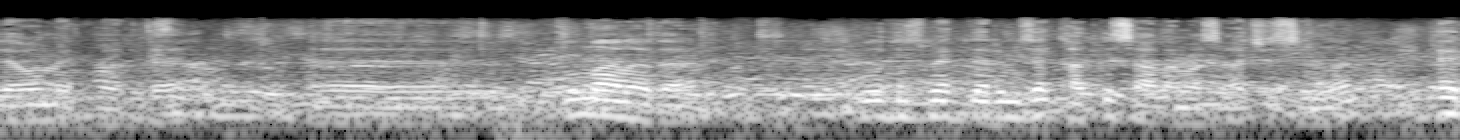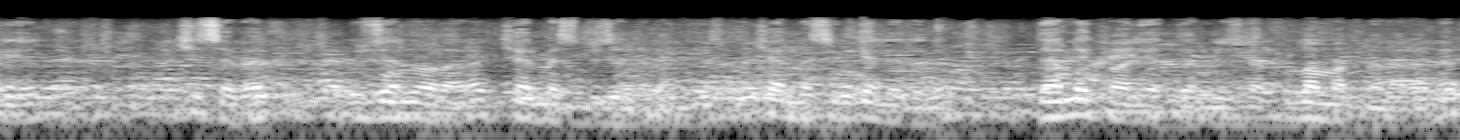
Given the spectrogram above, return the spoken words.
devam etmekte. Eee, bu manada bu hizmetlerimize katkı sağlaması açısından her yıl iki sefer düzenli olarak kermes düzenlemekteyiz. Bu kermesin gelirini dernek faaliyetlerimizde kullanmakla beraber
